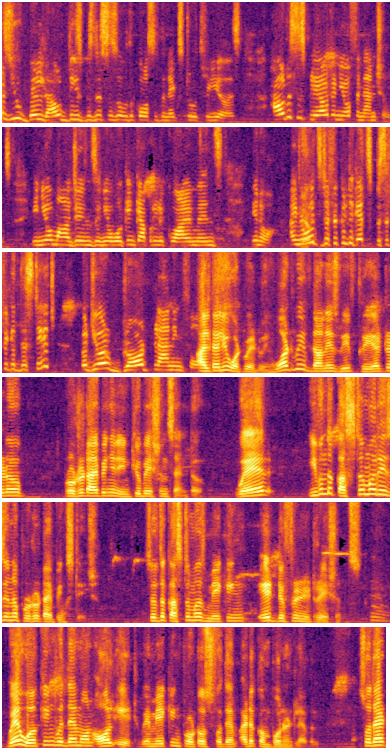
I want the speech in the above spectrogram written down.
as you build out these businesses over the course of the next two or three years? How does this play out in your financials, in your margins, in your working capital requirements? You know, I know Yeah. it's difficult to get specific at this stage, but your broad planning for. I'll tell you what we're doing. What we've done is we've created a prototyping and incubation center where even the customer is in a prototyping stage. So if the customer is making eight different iterations, Hmm. we're working with them on all eight. We're making protos for them at a component level so that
